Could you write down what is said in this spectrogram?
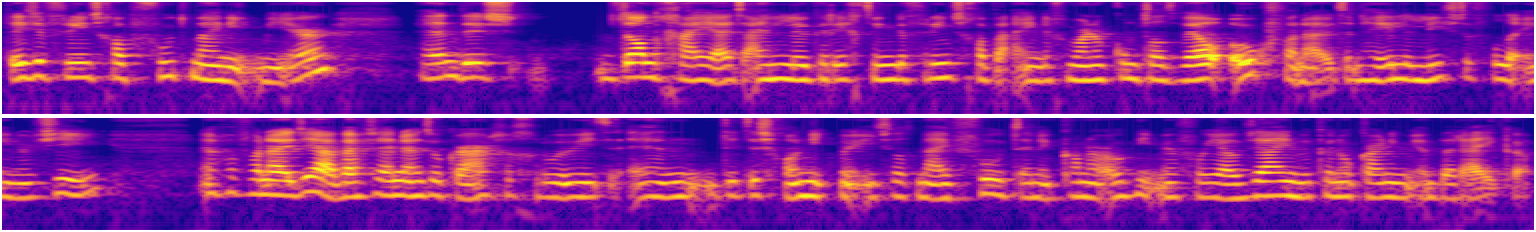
deze vriendschap voedt mij niet meer. Hè, dus dan ga je uiteindelijk richting de vriendschap beëindigen. Maar dan komt dat wel ook vanuit een hele liefdevolle energie. En vanuit, ja, wij zijn uit elkaar gegroeid. En dit is gewoon niet meer iets wat mij voedt. En ik kan er ook niet meer voor jou zijn. We kunnen elkaar niet meer bereiken.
